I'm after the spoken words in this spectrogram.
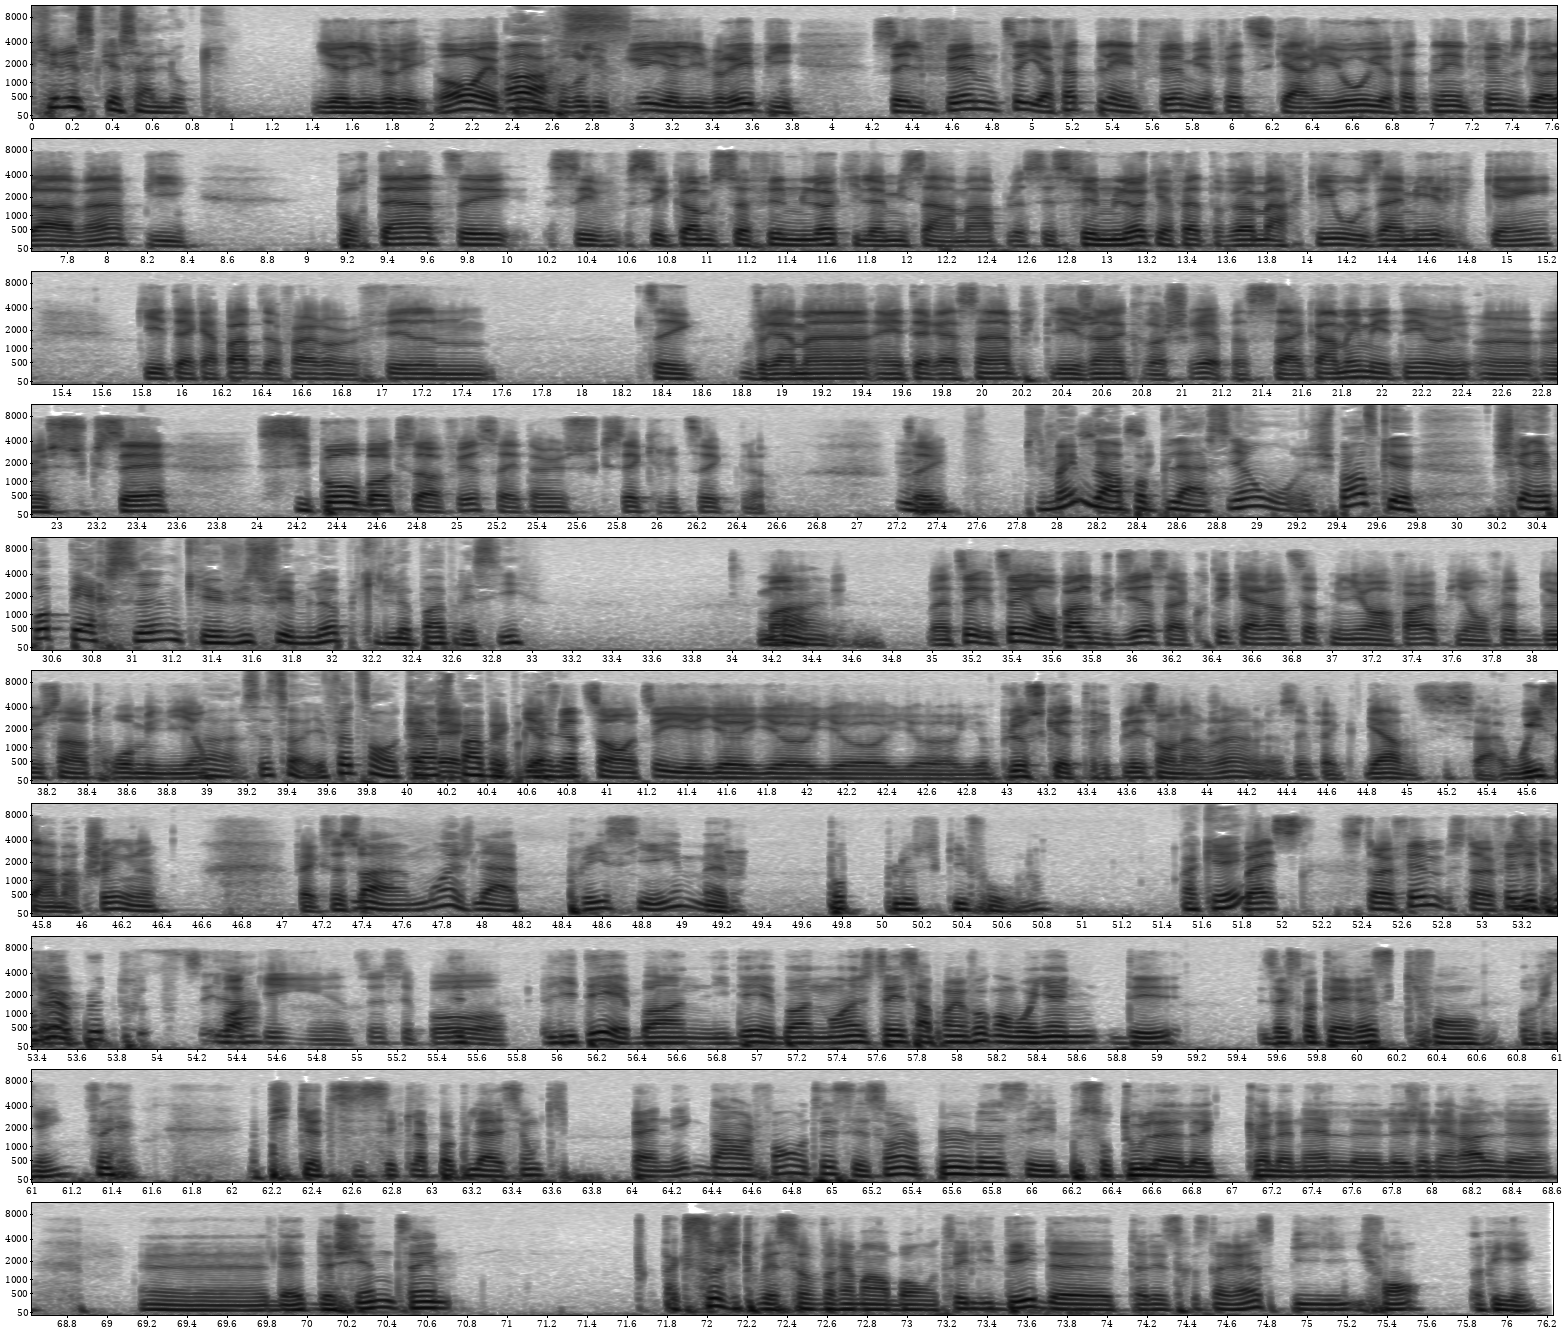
qui risque que ça look? Il a livré. Oh ouais, pour, ah, pour livrer, il a livré. Puis c'est le film, tu sais, il a fait plein de films. Il a fait Sicario, il a fait plein de films ce gars-là avant. Puis pourtant, tu sais, c'est comme ce film-là qui l'a mis sur la map. C'est ce film-là qui a fait remarquer aux Américains qui étaient capables de faire un film, tu sais, vraiment intéressant puis que les gens accrocheraient. Parce que ça a quand même été un, succès, si pas au box-office, ça a été un succès critique. Là. Mhm. Puis même dans la population, je pense que je connais pas personne qui a vu ce film-là et qui ne l'a pas apprécié. Ouais. Ben, tu sais, on parle budget, ça a coûté 47 millions à faire, puis ils ont fait 203 millions. Ah, c'est ça. Il a fait son cash pas à peu près. Il a, fait son, il, a, il, a, il, a, il a, plus que triplé son argent. Là. Fait que, regarde, ça, oui, ça a marché. Là. Fait que c'est ça. Ben, moi, je l'ai apprécié, mais pas plus qu'il faut. Là. OK. Ben, c'est un film, c'est un film J'ai qui trouvé est un, un peu fucking, tu sais, c'est pas... L'idée est bonne, l'idée est bonne. Moi, tu sais, c'est la première fois qu'on voyait une- des extraterrestres qui font rien, tu sais. Puis que tu sais que la population qui panique dans le fond, tu sais, c'est ça un peu là. C'est surtout le, le colonel, le, le général euh, euh, de, de Chine, tu sais. Fait que ça, j'ai trouvé ça vraiment bon. Tu sais, l'idée de t'as des extraterrestres puis ils font rien.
